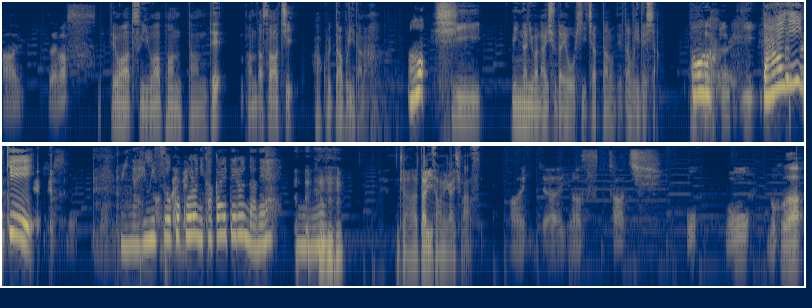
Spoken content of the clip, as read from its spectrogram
ありがとうございます。では次はパンタンで、パンダサーチ。あ、これダブリだな。お、C、みんなには内緒だよを引いちゃったのでダブリでした。お人気大人気。みんな秘密を心に抱えてるんだね。うんうん、じゃあ、ダリーさんお願いします。はい。じゃあ、いきます。サーチ。お、お、僕が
